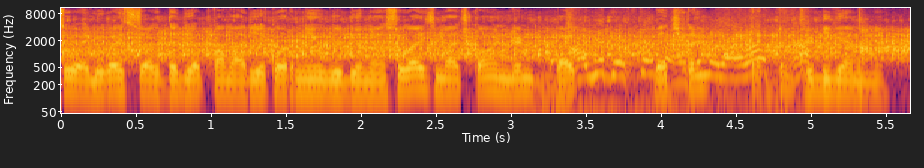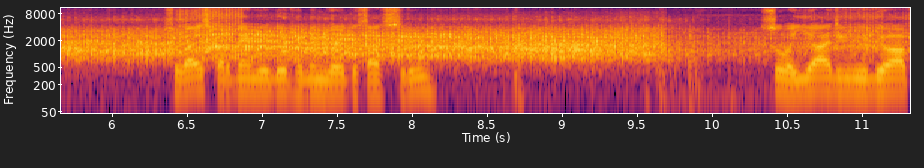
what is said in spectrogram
सो हेलो गाइस स्वागत है जी आपका हमारी एक और न्यू वीडियो में। सो गाइस मैं आज कहूँ इंडियन बाइक बैचकल ट्रैक्टर थ्री डी गेम में सो गाइस करते हैं वीडियो फ़िल्म के साथ शुरू। सो भैया आज की वीडियो आप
